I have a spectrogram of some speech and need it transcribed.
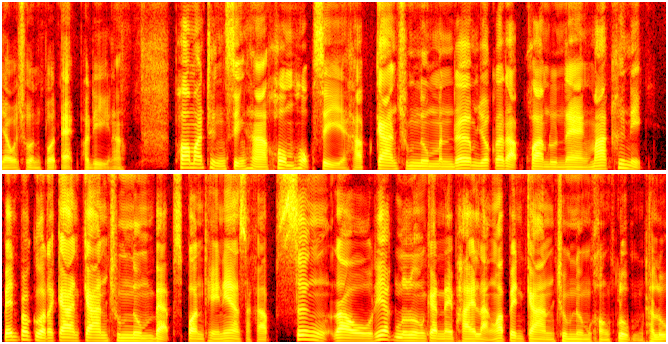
เยาวชนปลดแอกพอดีนะ พอมาถึงสิงหาคม 64 ครับ การชุมนุมมันเริ่มยกระดับความรุนแรงมากขึ้นอีก เป็นปรากฏการณ์การชุมนุมแบบ spontaneous ครับ ซึ่งเราเรียกรวมๆกันในภายหลังว่าเป็นการชุมนุมของกลุ่มทะลุ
